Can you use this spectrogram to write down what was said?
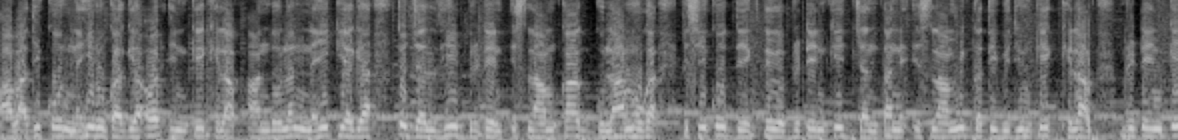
आबादी को नहीं रोका गया और इनके खिलाफ आंदोलन नहीं किया गया तो जल्द ही ब्रिटेन इस्लाम का गुलाम होगा। इसी को देखते हुए ब्रिटेन की जनता ने इस्लामिक गतिविधियों अधिकारियों के खिलाफ ब्रिटेन के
